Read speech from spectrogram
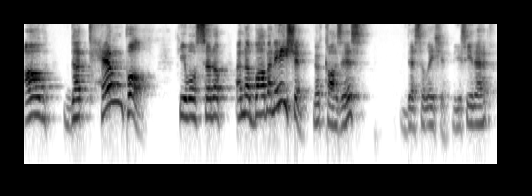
of the temple, he will set up an abomination that causes desolation. Do you see that?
